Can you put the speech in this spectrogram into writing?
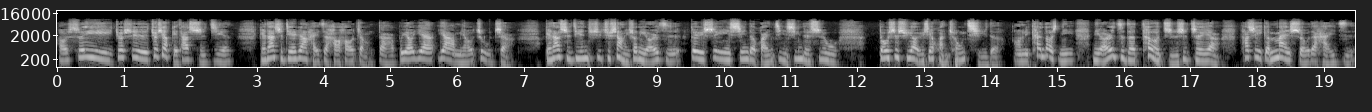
哦，所以就是就是要给他时间，给他时间让孩子好好长大，不要揠揠苗助长，给他时间去，就像你说，你儿子对于适应新的环境、新的事物。都是需要有一些缓冲期的哦。你看到你你儿子的特质是这样，他是一个慢熟的孩子，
